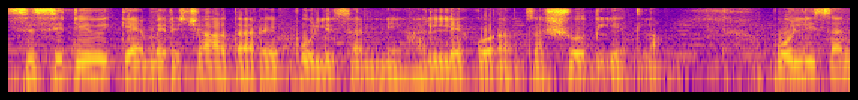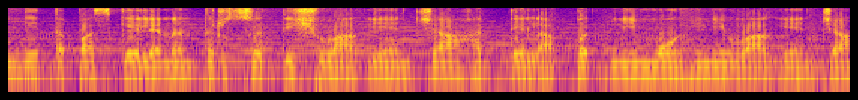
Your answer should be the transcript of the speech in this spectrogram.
सी सी टी व्ही कॅमेऱ्याच्या आधारे पोलिसांनी हल्लेखोरांचा शोध घेतला. पोलिसांनी तपास केल्यानंतर सतीश वाघ यांच्या हत्येला पत्नी मोहिनी वाघ यांच्या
